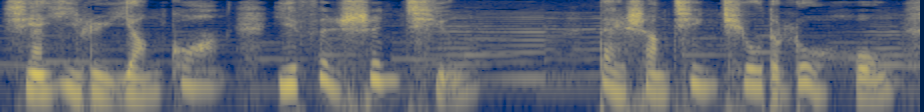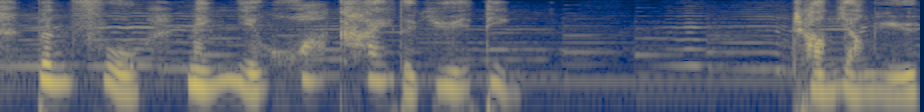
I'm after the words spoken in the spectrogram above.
携一缕阳光，一份深情，带上金秋的落红，奔赴明年花开的约定。徜徉于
